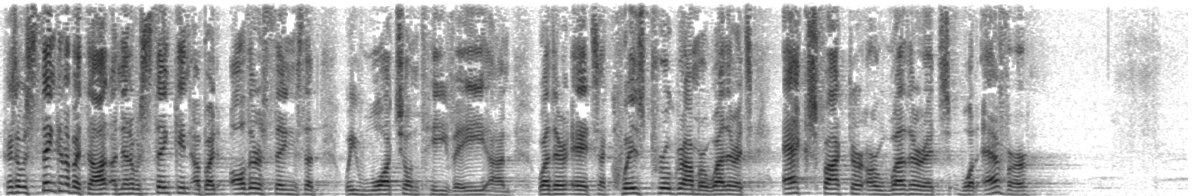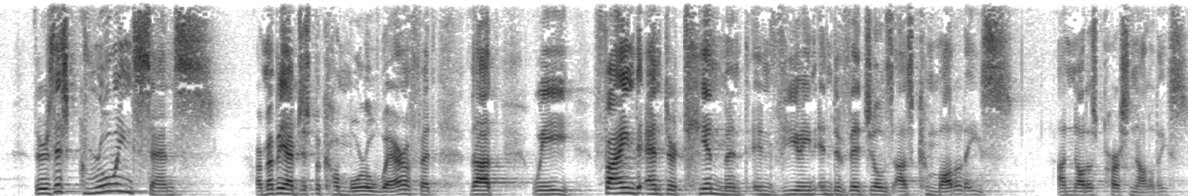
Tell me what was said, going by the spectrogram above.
Because I was thinking about that, and then I was thinking about other things that we watch on TV, and whether it's a quiz program, or whether it's X Factor, or whether it's whatever there's this growing sense or maybe I've just become more aware of it, that we find entertainment in viewing individuals as commodities and not as personalities.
